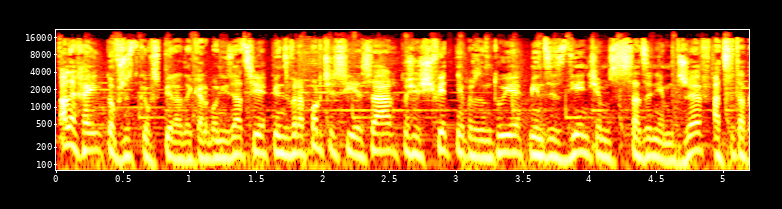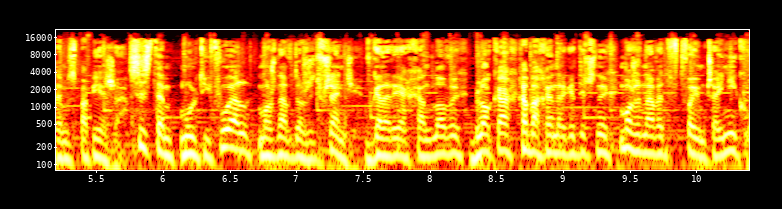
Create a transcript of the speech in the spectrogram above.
Ale hej, to wszystko wspiera dekarbonizację, więc w raporcie CSR to się świetnie prezentuje między zdjęciem z sadzeniem drzew, a cytatem z papieża. System multifuel można wdrożyć wszędzie. W galeriach handlowych, blokach, hubach energetycznych, może nawet w twoim czajniku,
